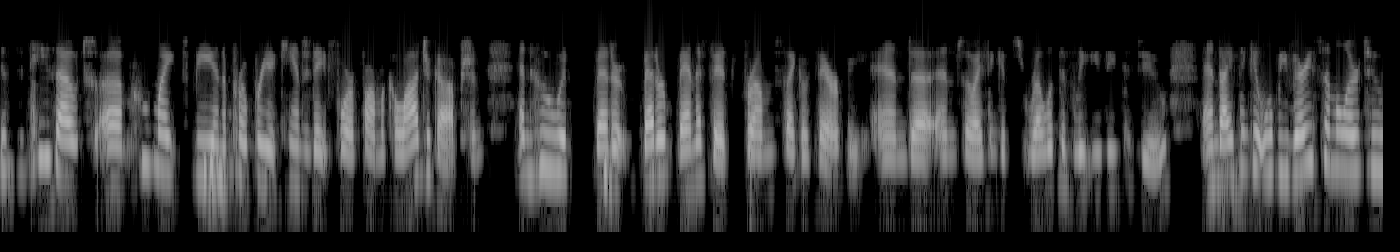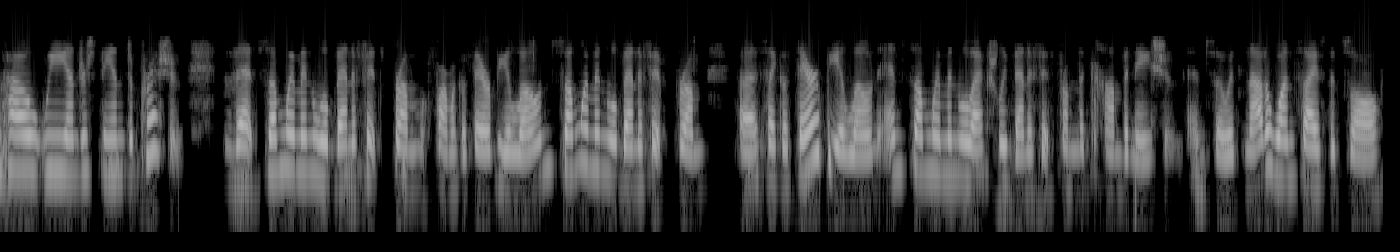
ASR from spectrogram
is to tease out um, who might be an appropriate candidate for a pharmacologic option and who would better better benefit from psychotherapy. And uh, and so I think it's relatively easy to do, and I think it will be very similar to how we understand depression that some women will benefit from pharmacotherapy alone, some women will benefit from uh, psychotherapy alone, and some women will actually benefit from the combination. And so it's not a one size fits all.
